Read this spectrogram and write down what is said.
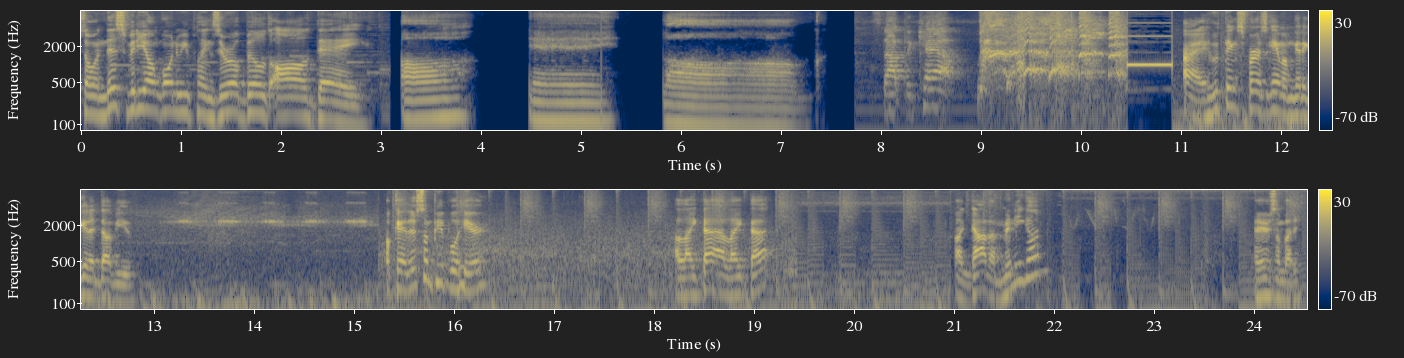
So in this video, I'm going to be playing Zero Build all day. All day long. Stop the cap. Alright, who thinks first game I'm gonna get a W? Okay, there's some people here. I like that, I like that. I got a minigun? I hear somebody.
